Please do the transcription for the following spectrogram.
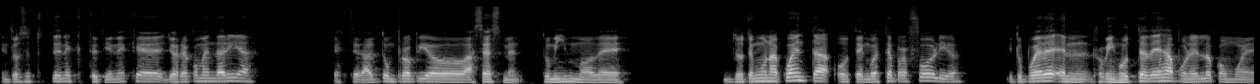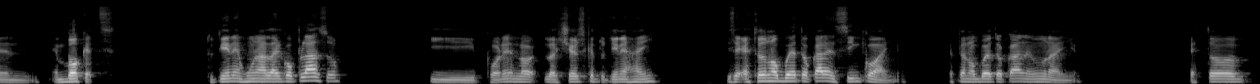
Entonces tú tienes, te tienes que, yo recomendaría este, darte un propio assessment tú mismo de, yo tengo una cuenta o tengo este portfolio y tú puedes, en Robinhood te deja ponerlo como en, en buckets. Tú tienes una a largo plazo y pones los shares que tú tienes ahí. Dice, esto no voy a tocar en cinco años. Esto no voy a tocar en un año. Esto,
